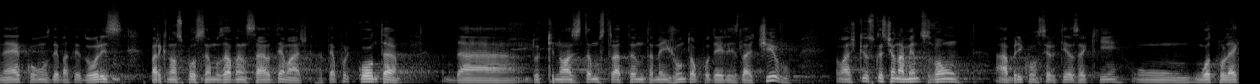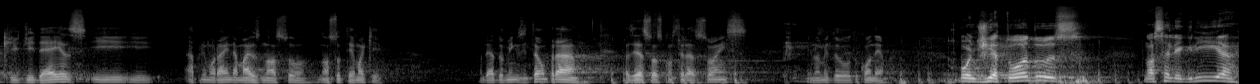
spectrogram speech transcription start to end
né, com os debatedores para que nós possamos avançar a temática. Até por conta da, do que nós estamos tratando também junto ao Poder Legislativo, eu acho que os questionamentos vão abrir com certeza aqui um, um outro leque de ideias e, e, aprimorar ainda mais o nosso, nosso tema aqui. André Domingos, então, para fazer as suas considerações em nome do, do Condema. Bom dia a todos. Nossa alegria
